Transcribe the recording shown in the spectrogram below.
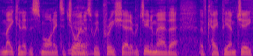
making it this morning to join yeah. us. We appreciate it. Regina Mayor there of KPMG.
